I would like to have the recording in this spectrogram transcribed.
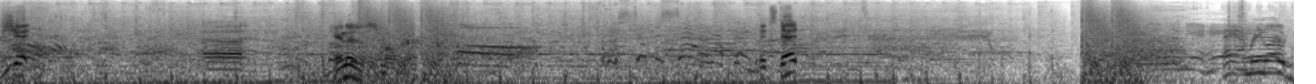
Shit. Uh, And there's a smoker. it's dead. Hey, I'm reloading.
